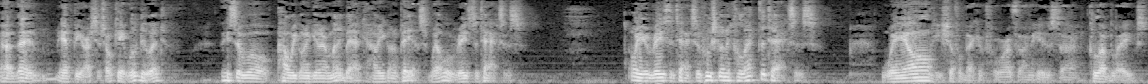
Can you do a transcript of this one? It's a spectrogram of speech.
Uh, then FDR says, okay, we'll do it. They said, well, how are we going to get our money back? How are you going to pay us? Well, we'll raise the taxes. Oh, you raise the tax, taxes. Who's going to collect the taxes? Well, he shuffled back and forth on his uh, club legs,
